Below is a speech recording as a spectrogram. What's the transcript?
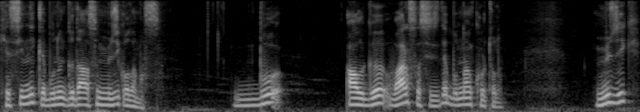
kesinlikle bunun gıdası müzik olamaz. Bu algı varsa sizde bundan kurtulun. Müzik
